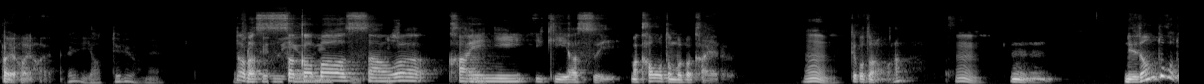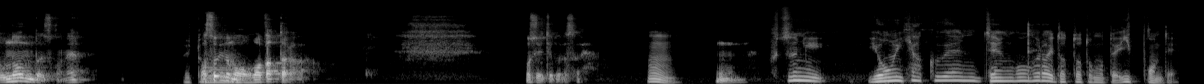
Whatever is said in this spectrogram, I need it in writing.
はいはいはい。え、やってるよね。だから、お酒場さんは買いに行きやすい。まあ、買おうと思えば買えるうん。ってことなのかな？うん。うんうん。値段とかどんなんですかね？えっあそういうのも分かったら、教えてください。うん。普通に400円前後ぐらいだったと思って、1本で。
